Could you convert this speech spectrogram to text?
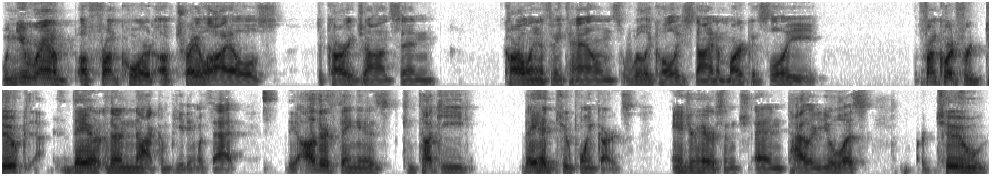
when you ran a, a front court of Trey Lyles, Dakari Johnson, Karl-Anthony Towns, Willie Cauley Stein, and Marcus Lee, the front court for Duke, they're they're not competing with that. The other thing is Kentucky, they had two point guards. Andrew Harrison and Tyler Ulis are two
